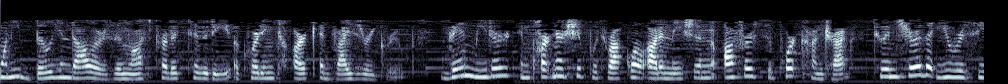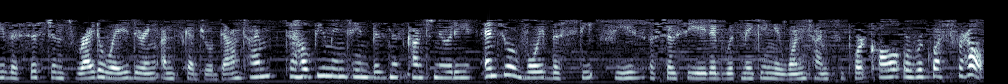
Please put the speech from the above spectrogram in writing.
$20 billion in lost productivity, according to ARC Advisory Group. Van Meter, in partnership with Rockwell Automation, offers support contracts to ensure that you receive assistance right away during unscheduled downtime, to help you maintain business continuity, and to avoid the steep fees associated with making a one-time support call or request for help.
